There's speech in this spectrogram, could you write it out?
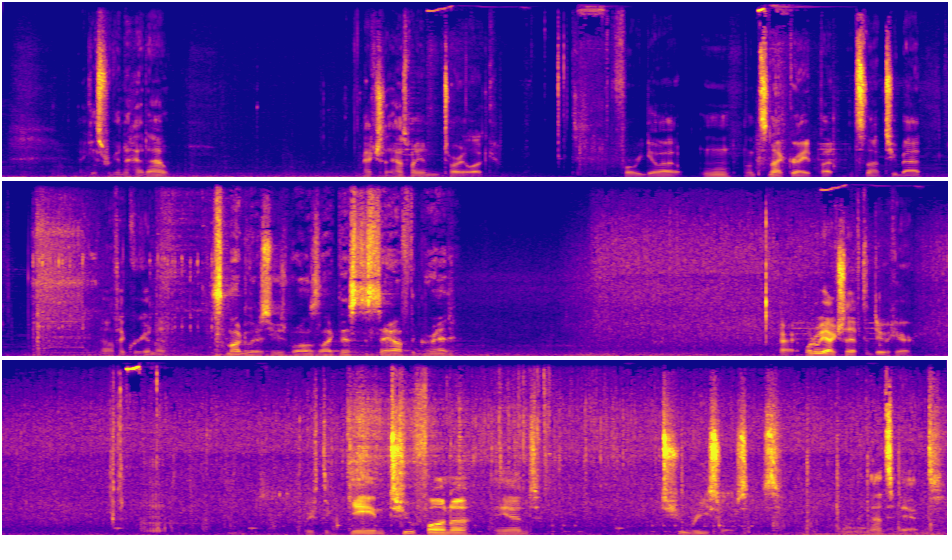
I guess we're going to head out. Actually, how's my inventory look? before we go out. Mm, it's not great, but it's not too bad. I don't think we're gonna... Smugglers use worlds like this to stay off the grid. Alright, what do we actually have to do here? We have to gain two fauna and two resources. And that's it.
